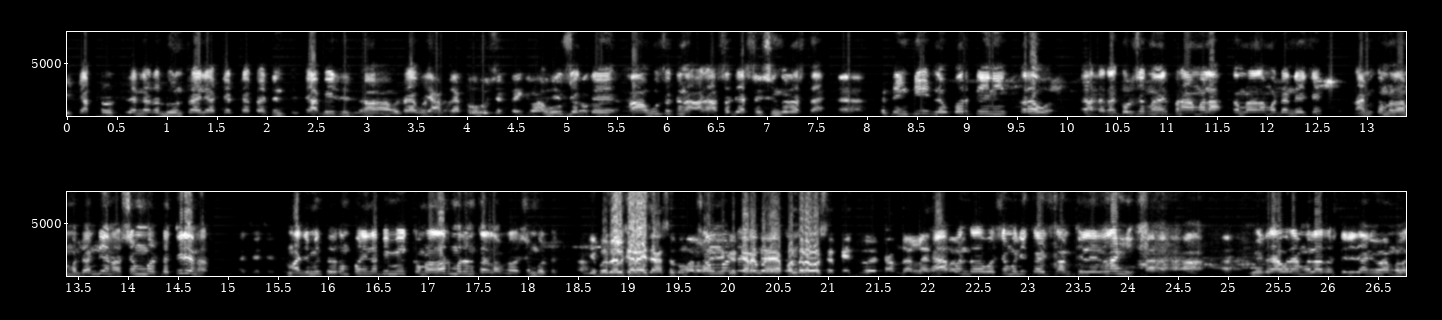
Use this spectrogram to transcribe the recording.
ट्रॅक्टर त्यांना दोन ट्रायले असतात ट्रॅक्टर त्या बी म्हणजे ड्रायव्हर अपघात होऊ शकतोय किंवा होऊ शकते हा होऊ शकते ना. आणि असं जास्त सिंगल रस्ता आहे हा, हा. तर त्यांची लवकर त्यांनी करावं. आता काय करू शकणार नाही पण आम्हाला कमळाला मतदान द्यायचे आणि आम्ही कमळाला मतदान देणार. शंभर टक्के देणार. अच्छा, अच्छा, अच्छा. माझ्या मित्र कंपनीला बी मी कमळालाच मतदान करायला लावणार शंभर टक्के. म्हणजे बदल करायचा असं तुम्हाला शंभर पाहिजे टक्के कारण बदल या करायचा. पंधरा वर्षात काहीच काम झालं नाही. ह्या तुम्हाला. पंधरा वर्षामध्ये काहीच काम केलेलं नाही. हा, हा, हा. मी ड्रायव्हर आहे मला रस्त्याची जाणीव आहे मला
